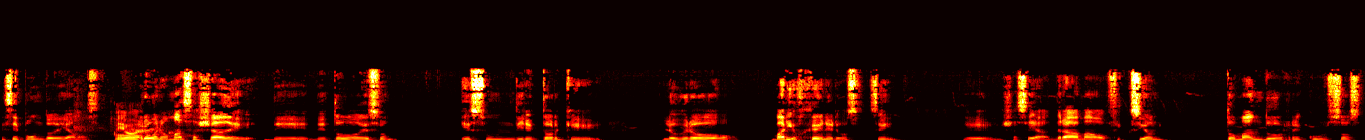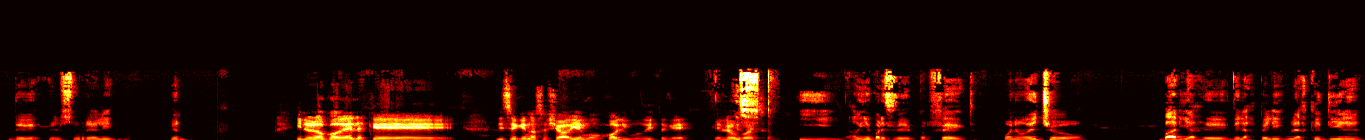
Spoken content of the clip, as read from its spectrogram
ese punto, digamos. Pero bueno, más allá de, de, todo eso, es un director que logró varios géneros, ¿sí? Eh, ya sea drama o ficción, tomando recursos del surrealismo. ¿Bien? Y lo loco de él es que dice que no se lleva bien con Hollywood, ¿viste? Que, que loco eso. Y a mí me parece perfecto. Bueno, de hecho, varias de, las películas que tiene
